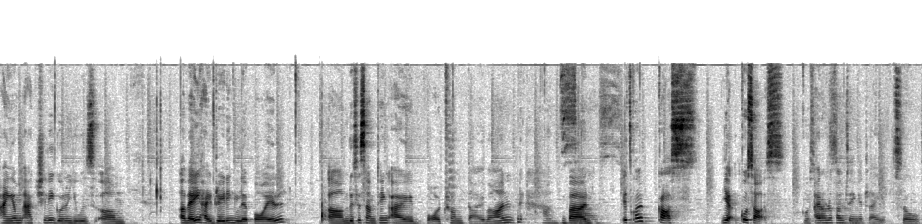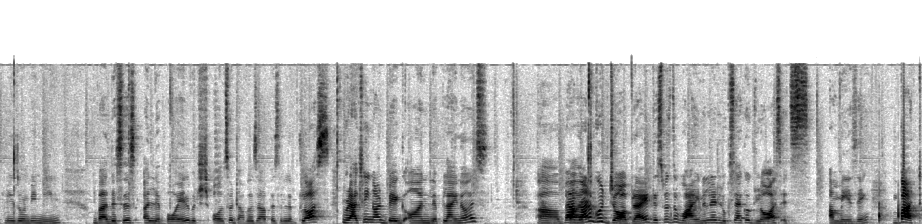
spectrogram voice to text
I am actually going to use um, a very hydrating lip oil. Um, this is something I bought from Taiwan, but it's called Kas. Yeah, Kosas. I don't know if I'm saying it right, so please don't be mean. But this is a lip oil which also doubles up as a lip gloss. We're actually not big on lip liners. Yeah. Uh, but, but I've done a good job, right? This was the vinyl and it looks like a gloss. It's amazing. But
